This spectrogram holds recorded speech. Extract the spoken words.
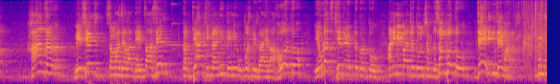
हा जर मेसेज समाजाला द्यायचा असेल तर त्या ठिकाणी त्यांनी उपस्थित राहायला हवं होतं. एवढंच खेद व्यक्त करतो. आणि मी माझे दोन शब्द संपवतो. जय हिंद जय महाराष्ट्र.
